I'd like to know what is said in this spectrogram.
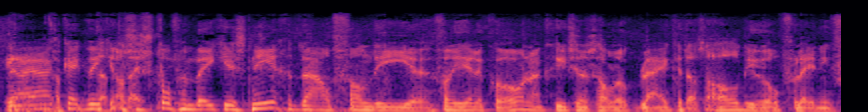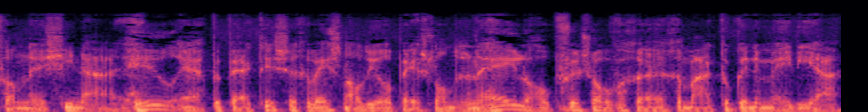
Ja, ja, kijk, weet je, als de stof een beetje is neergedaald van die, uh, van die hele coronacrisis, dan zal ook blijken dat al die hulpverlening van uh, China heel erg beperkt is uh, geweest. En al die Europese landen er is een hele hoop fus over ge gemaakt, ook in de media.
